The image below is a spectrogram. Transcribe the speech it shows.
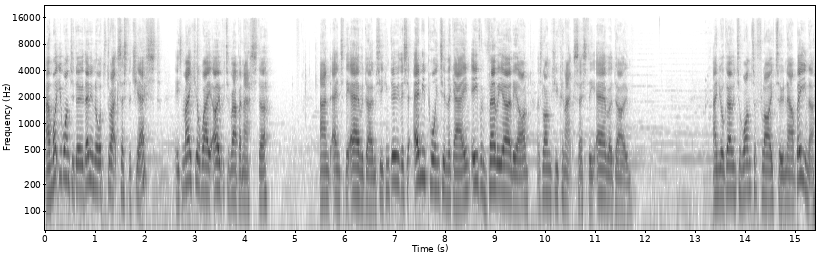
And what you want to do then in order to access the chest is make your way over to Rabanastre and enter the aerodrome. So you can do this at any point in the game, even very early on, as long as you can access the aerodrome. And you're going to want to fly to Nalbina.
